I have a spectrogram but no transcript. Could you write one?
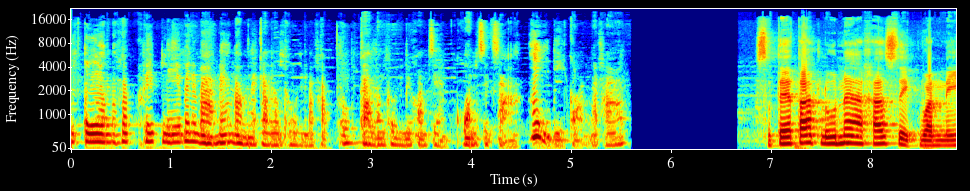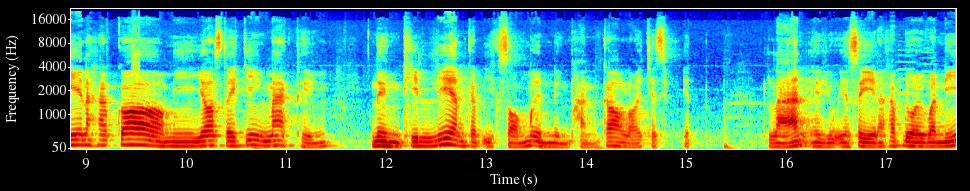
ำเตือนนะครับ คลิปนี้ไม่ได้มาแนะนำในการลงทุนนะครับ ทุกการลงทุนมีความเสี่ยงควรศึกษาให้ดีก่อนนะครับสเตตัสลูน่าคลาสสิกวันนี้นะครับ ก็มียอด staking มากถึง 1 ทิลเลียนกับอีก 21,971 ล้าน LUSC นะครับ โดยวันนี้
